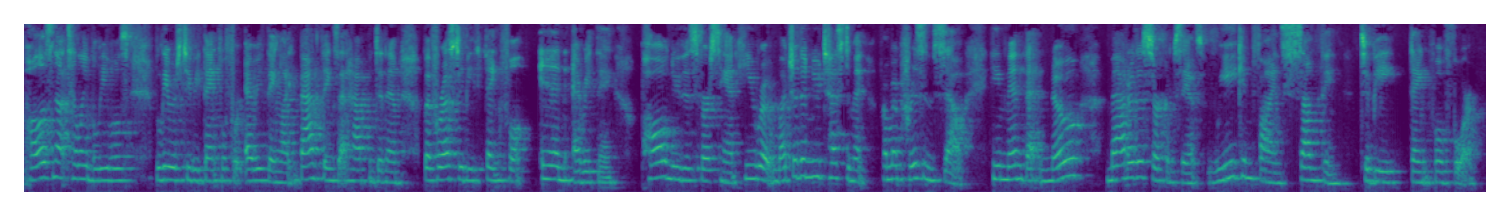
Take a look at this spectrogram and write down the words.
Paul is not telling believers believers to be thankful for everything, like bad things that happen to them, but for us to be thankful in everything. Paul knew this firsthand. He wrote much of the New Testament from a prison cell. He meant that no matter the circumstance, we can find something to be thankful for.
